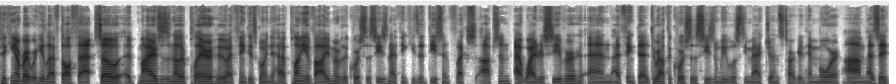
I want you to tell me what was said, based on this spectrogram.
picking up right where he left off at. So uh, Meyers is another player who I think is going to have plenty of volume over the course of the season. I think he's a decent flex option at wide receiver, and I think that throughout the course of the season we will see Mac Jones target him more um, as they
